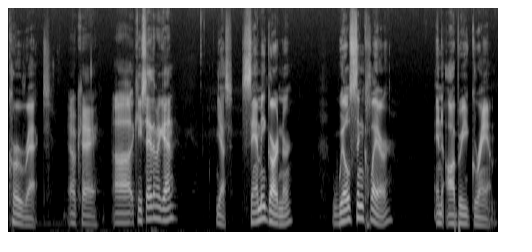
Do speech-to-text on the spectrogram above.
Correct. Okay. Uh, can you say them again? Yes. Sammy Gardner, Will Sinclair, and Aubrey Graham.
